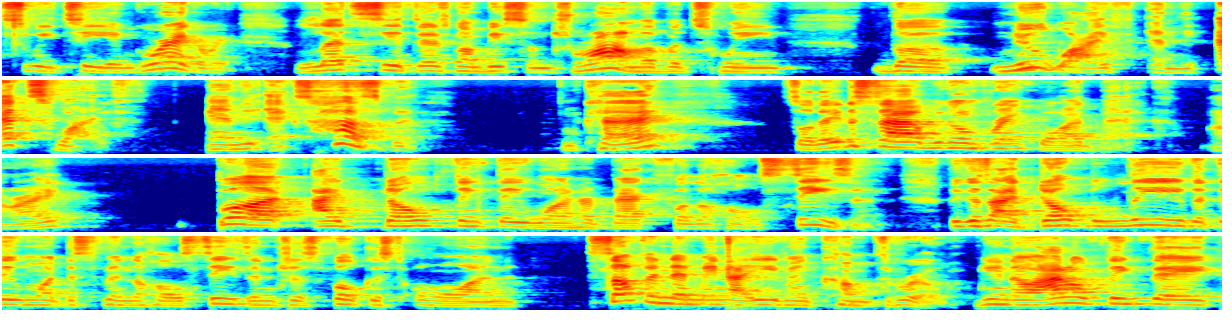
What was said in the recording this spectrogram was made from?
Sweet Tea and Gregory. Let's see if there's going to be some drama between the new wife and the ex wife and the ex husband. Okay. So they decide we're going to bring Quad back. All right. But I don't think they want her back for the whole season because I don't believe that they want to spend the whole season just focused on something that may not even come through. You know, I don't think they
